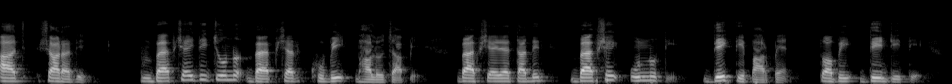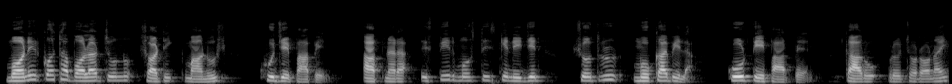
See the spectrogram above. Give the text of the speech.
আজ সারাদিন। ব্যবসায়ীদের জন্য ব্যবসার খুবই ভালো যাবে ব্যবসায়ীরা তাদের ব্যবসায় উন্নতি দেখতে পারবেন, তবে দিনটিতে মনের কথা বলার জন্য সঠিক মানুষ খুঁজে পাবেন। আপনারা স্থির মস্তিষ্কে নিজের শত্রুর মোকাবিলা করতে পারবেন। কারও প্রচারণায়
